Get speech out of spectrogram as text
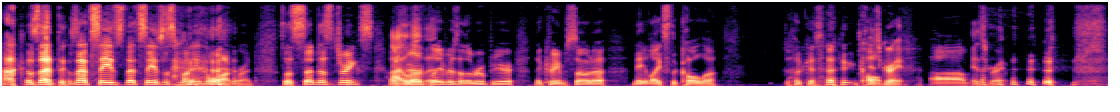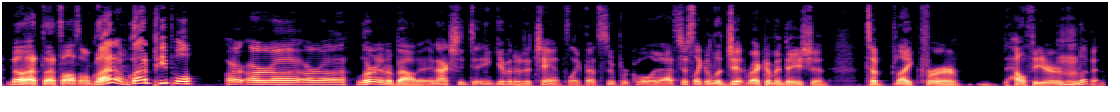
because that because that saves that saves us money in the long run. So send us drinks. My I favorite flavors are the root beer, the cream soda. Nate likes the cola. Hook us. call It's me. great. Um, It's great. no, that that's awesome. I'm glad. I'm glad people are are uh, are uh, learning about it and actually t- giving it a chance. Like that's super cool. That's just like a legit recommendation to like for healthier Mm-hmm. living.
